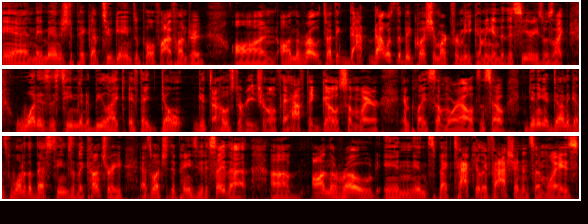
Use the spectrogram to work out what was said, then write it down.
and they managed to pick up two games and pull 500 on on the road. So I think that that was the big question mark for me coming into this series was like, what is this team going to be like if they don't get to host a regional, if they have to go somewhere and play somewhere else? And so getting it done against one of the best teams in the country, as much as it pains me to say that, um, on the road in in spectacular fashion in some ways,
